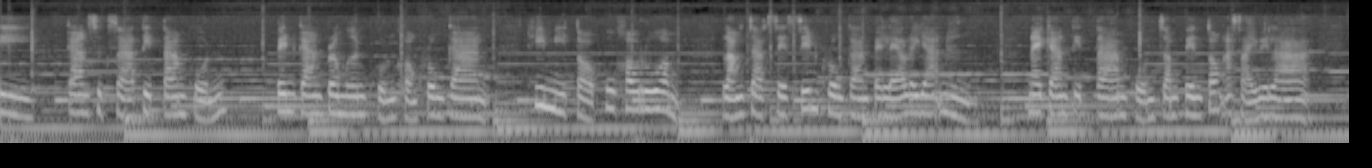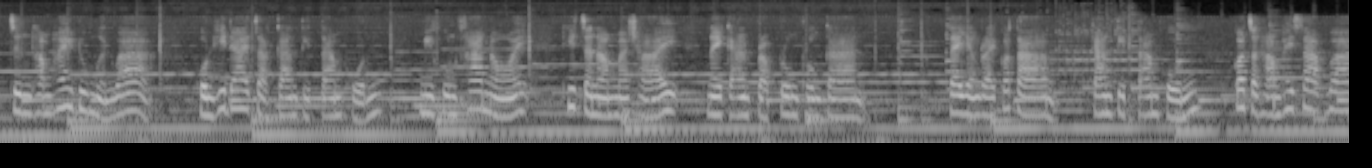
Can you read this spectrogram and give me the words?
4. การศึกษาติดตามผล เป็นการประเมินผลของโครงการที่มีต่อผู้เข้าร่วม หลังจากเสร็จสิ้นโครงการไปแล้วระยะหนึ่ง ในการติดตามผลจำเป็นต้องอาศัยเวลา จึงทำให้ดูเหมือนว่า ผลที่ได้จากการติดตามผล มีคุณค่าน้อย ที่จะนำมาใช้ในการปรับปรุงโครงการ แต่อย่างไรก็ตาม การติดตามผลก็จะทำให้ทราบว่า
